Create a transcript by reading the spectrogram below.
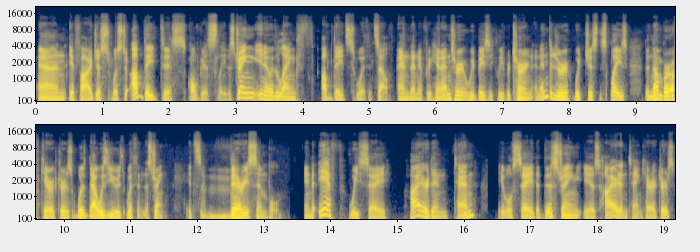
And if I just was to update this, obviously the string, you know, the length updates with itself. And then if we hit enter, we basically return an integer, which just displays the number of characters was, that was used within the string. It's very simple. And if we say higher than 10, it will say that this string is higher than 10 characters.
